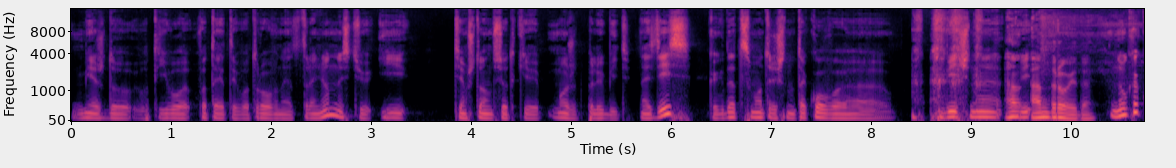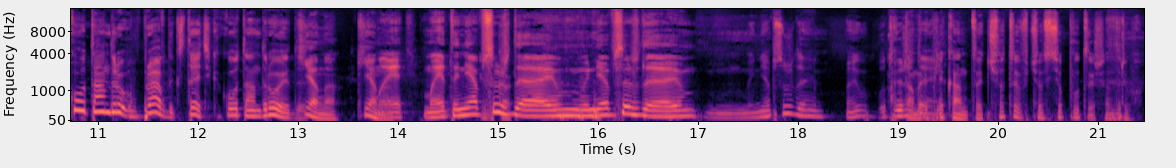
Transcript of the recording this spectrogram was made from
между вот его вот этой вот ровной отстраненностью и тем, что он все-таки может полюбить. А здесь, когда ты смотришь на такого вечно... Ан- Андроида. Ну, какого-то андроида, правда, кстати, какого-то андроида. Кена. Кена. Мы, мы это не обсуждаем, мы не обсуждаем. Мы не обсуждаем, мы А там утверждаем. репликант. Что ты что все путаешь, Андрюх?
